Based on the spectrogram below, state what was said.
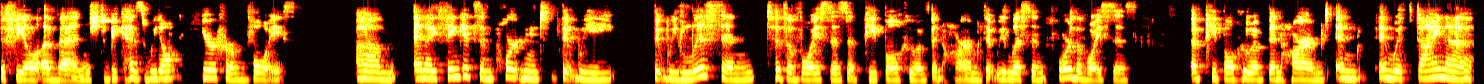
to feel avenged because we don't hear her voice. Um, and I think it's important that we that we listen to the voices of people who have been harmed, that we listen for the voices of people who have been harmed. And and with Dinah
